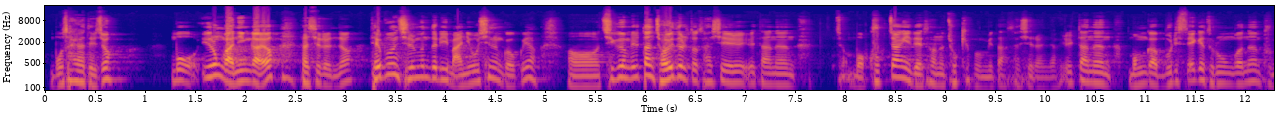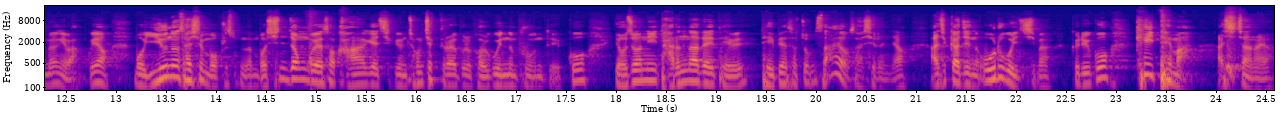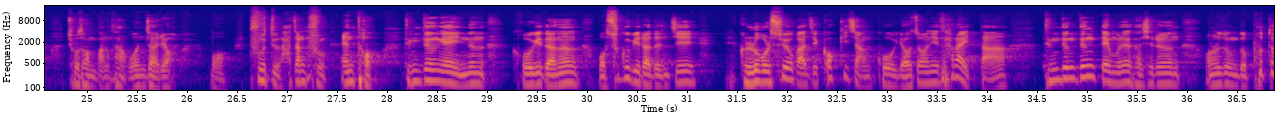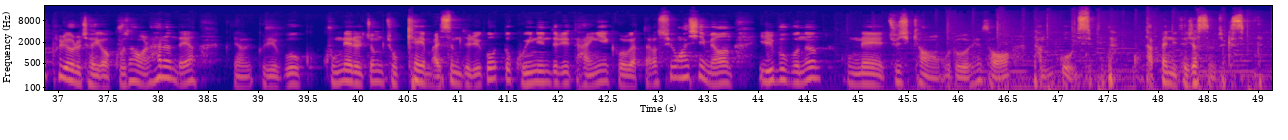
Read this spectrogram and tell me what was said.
뭐 사야 되죠? 뭐 이런 거 아닌가요? 사실은요. 대부분 질문들이 많이 오시는 거고요. 어, 지금 일단 저희들도 사실 일단은 저뭐 국장이 돼서는 좋게 봅니다. 사실은요. 일단은 뭔가 물이 세게 들어온 거는 분명히 맞고요. 뭐 이유는 사실 뭐 그렇습니다. 뭐 신정부에서 강하게 지금 정책 드라이브를 걸고 있는 부분도 있고 여전히 다른 나라에 대비- 대비해서 좀 싸요. 사실은요. 아직까지는 오르고 있지만 그리고 K테마 아시잖아요. 조선 방산 원자력 뭐 푸드, 화장품, 엔터 등등에 있는 거기다는 뭐 수급이라든지 글로벌 수요가 아직 꺾이지 않고 여전히 살아있다. 등등등 때문에 사실은 어느 정도 포트폴리오를 저희가 구성을 하는데요. 그냥 그리고 국내를 좀 좋게 말씀드리고 또 고객님들이 다행히 그걸 갖다가 수용하시면 일부분은 국내 주식형으로 해서 담고 있습니다. 답변이 되셨으면 좋겠습니다.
